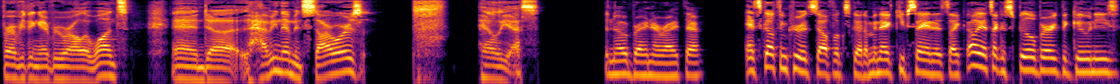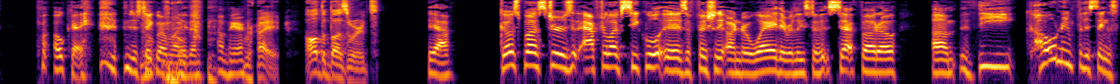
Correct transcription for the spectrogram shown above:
for everything everywhere all at once, and uh, having them in Star Wars. Pff, hell yes. The no brainer right there. And Skeleton Crew itself looks good. I mean, they keep saying it's like, oh yeah, it's like a Spielberg, The Goonies. okay, just take my money then. I'm here. right. All the buzzwords. Yeah. Ghostbusters Afterlife sequel is officially underway. They released a set photo. Um, the code name for this thing is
